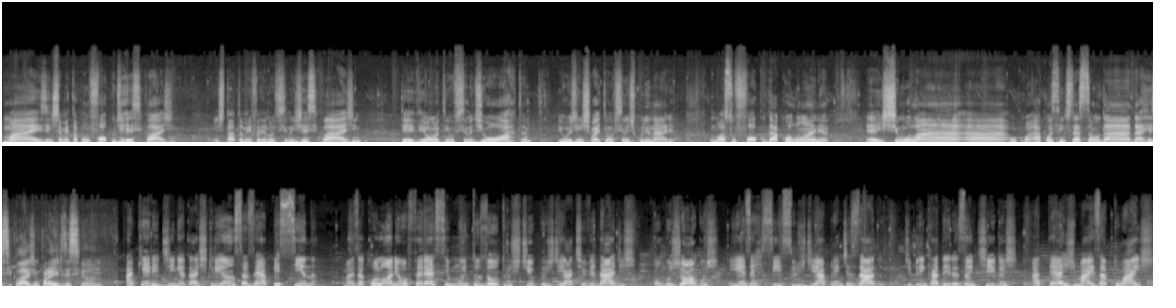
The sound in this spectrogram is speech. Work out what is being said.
mas a gente também está com foco de reciclagem. A gente está também fazendo oficina de reciclagem Teve ontem oficina de horta e hoje a gente vai ter uma oficina de culinária. O nosso foco da colônia é estimular a, a conscientização da, da reciclagem para eles esse ano. A queridinha das crianças é a piscina, mas a colônia oferece muitos outros tipos de atividades, como jogos e exercícios de aprendizado, de brincadeiras antigas até as mais atuais.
